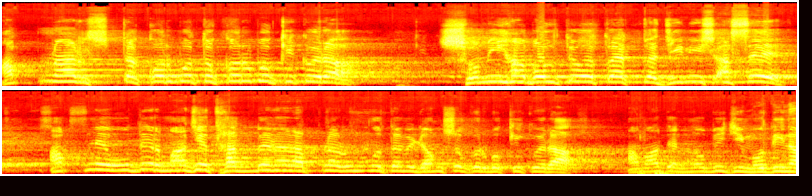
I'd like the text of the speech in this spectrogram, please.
আপনারটা করব তো করব কি করে সমীহা বলতেও তো একটা জিনিস আছে, আপনি ওদের মাঝে থাকবেন আর আপনার উন্মত আমি ধ্বংস করব কি করে আমাদের নবীজি মদিনা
